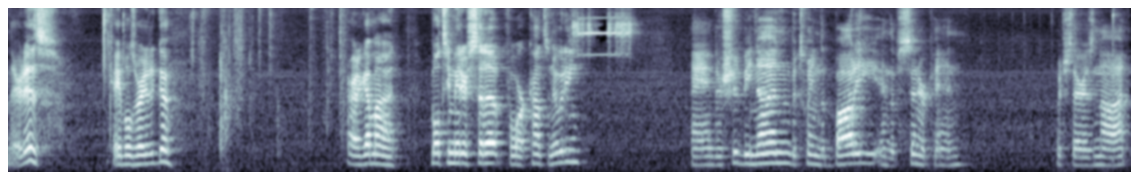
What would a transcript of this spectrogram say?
There it is. Cable's ready to go. Alright, I got my multimeter set up for continuity. And there should be none between the body and the center pin which there is not.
